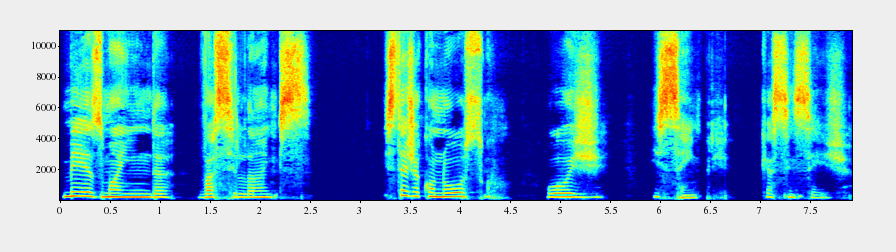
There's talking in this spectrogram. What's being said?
Mesmo ainda vacilantes, esteja conosco hoje e sempre. Que assim seja.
